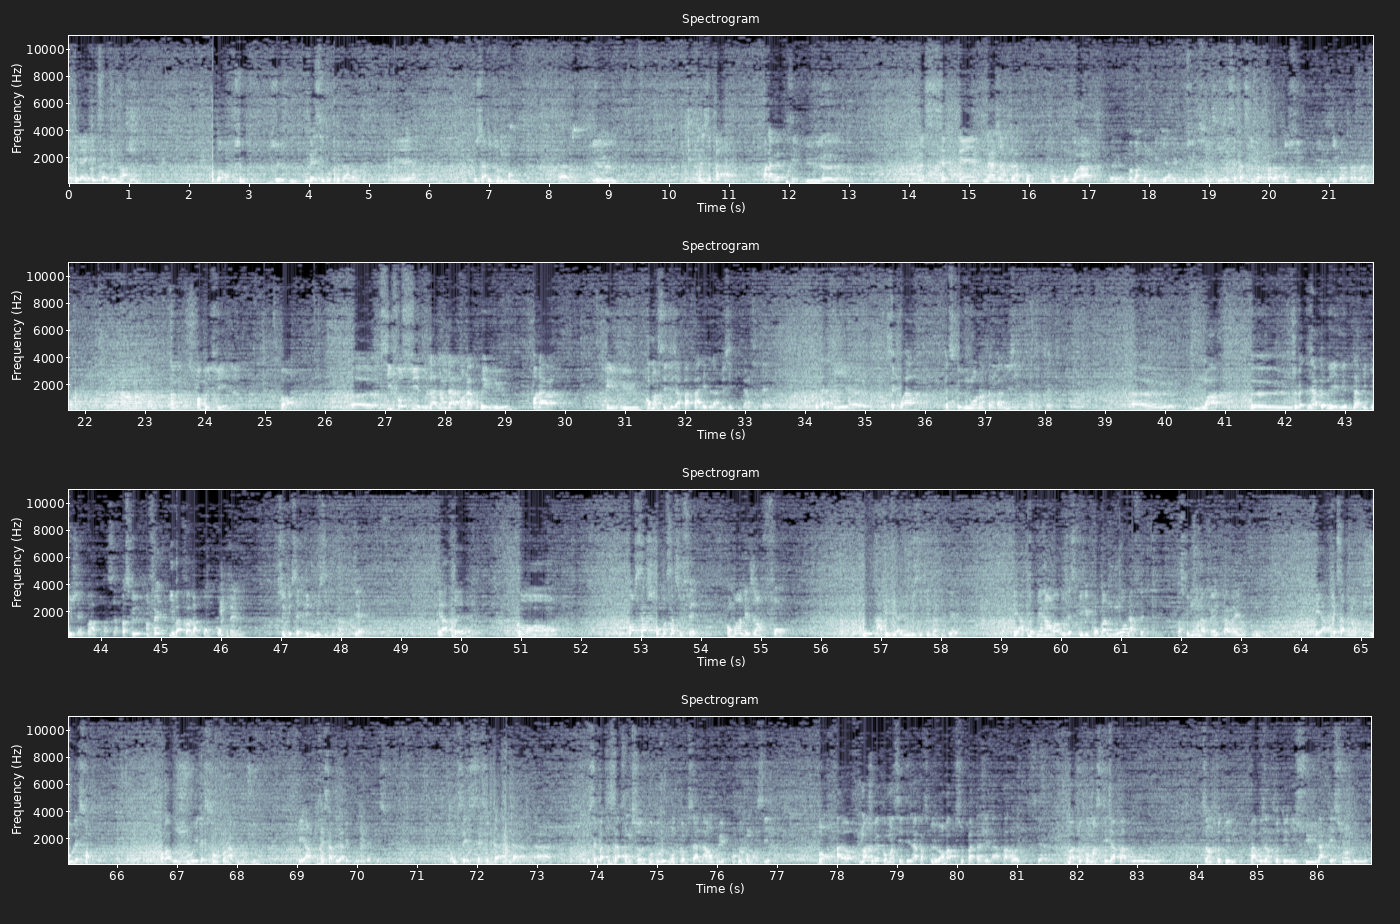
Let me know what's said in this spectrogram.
quelle a été sa démarche. Bon, je, merci beaucoup d'abord. Et je salue tout le monde. Euh, je ne sais pas, on avait prévu euh, un certain agenda pour, pour pouvoir euh, vraiment communiquer avec tous ceux qui sont ici. Je ne sais pas s'il va falloir qu'on suive ou bien s'il va falloir hein? On peut suivre? Bon. Euh, s'il faut suivre l'agenda qu'on a prévu, on a prévu commencer déjà par parler de la musique identitaire. C'est-à-dire, euh, c'est quoi? Qu'est-ce que nous on n'entend pas musique identitaire? Moi, je vais déjà donner l'avis que j'ai par rapport à ça. Parce qu'en en fait, il va falloir qu'on comprenne ce que c'est qu'une musique identitaire. Et après, qu'on sache comment ça se fait. Comment les gens font pour arriver à une musique identitaire. Et après, maintenant, on va vous expliquer comment nous, on a fait. Parce que nous, on a fait un travail entre nous. Et après ça, maintenant, vous jouez les sons. On va vous jouer les sons qu'on a produits. Et après ça, vous allez poser des questions. Donc c'est ce calendrier-là. Je ne sais pas si ça fonctionne pour tout le monde comme ça. Là, on peut, on peut commencer. Bon, alors, moi je vais commencer déjà parce qu'on va se partager la parole. Moi je commence déjà par vous entretenir, par vous entretenir sur la question de,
